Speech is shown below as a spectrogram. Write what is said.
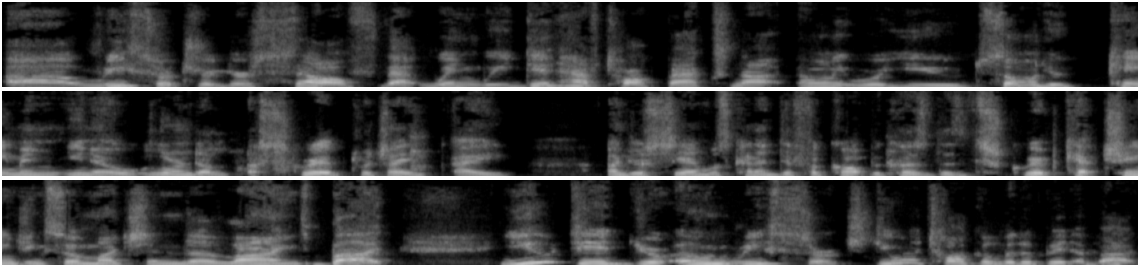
uh, researcher yourself that when we did have talkbacks, not only were you someone who came and you know learned a, a script, which I I understand was kind of difficult because the script kept changing so much in the lines. But you did your own research. Do you want to talk a little bit about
